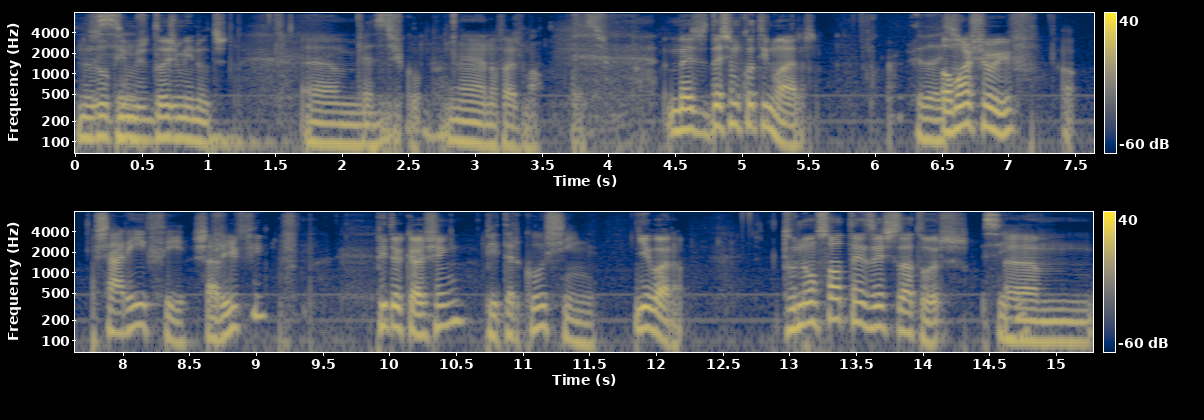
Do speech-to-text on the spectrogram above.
nos Sim. últimos dois minutos. Ahm, Peço desculpa. ah, não faz mal. Peço desculpa. Mas deixa-me continuar. Deixo. Omar Sharif, Sharifi. Sharifi, Peter Cushing, Peter Cushing. e agora? Tu não só tens estes atores ahm,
